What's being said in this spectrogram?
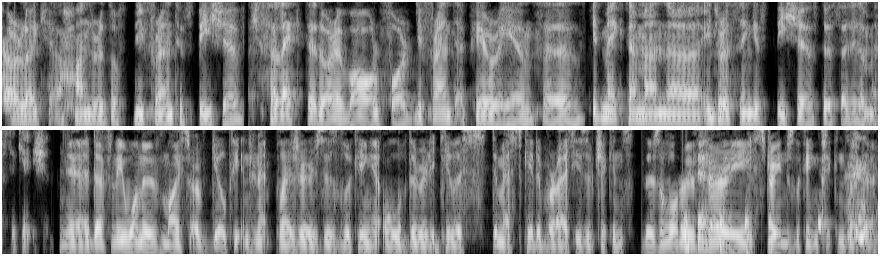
there are like hundreds of different species selected or evolved for different appearances. It makes them an uh, interesting species to study domestication. Yeah, definitely one of my sort of guilty internet pleasures is looking at all of the ridiculous domesticated varieties of chickens. There's a lot of very strange looking chickens out there.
